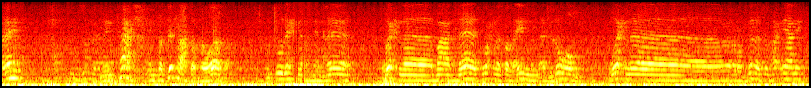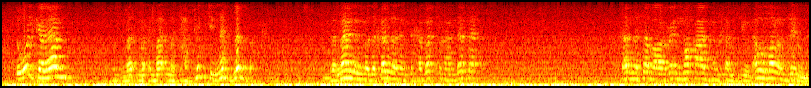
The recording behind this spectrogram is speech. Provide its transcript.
فاهم؟ ما ينفعش. أنت تطلع تتواضع وتقول إحنا من الناس وإحنا مع الناس وإحنا طالعين من أجلهم وإحنا ربنا سبحانه يعني تقول كلام ما, ما, ما, تحفزش الناس ضدك. زمان لما دخلنا الانتخابات في الهندسة خدنا 47 مقعد من 50 أول مرة نزلنا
